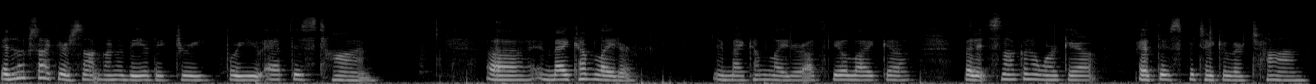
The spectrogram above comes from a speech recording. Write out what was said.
it looks like there's not going to be a victory for you at this time. Uh, it may come later. It may come later. I feel like, uh, but it's not going to work out at this particular time.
